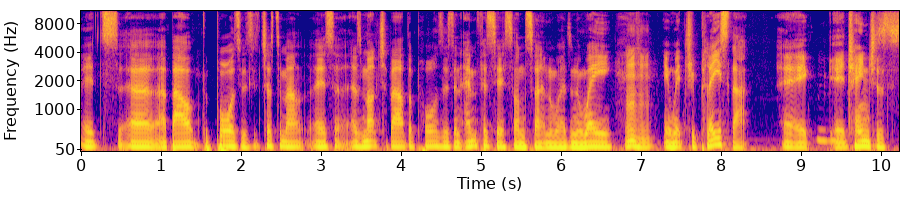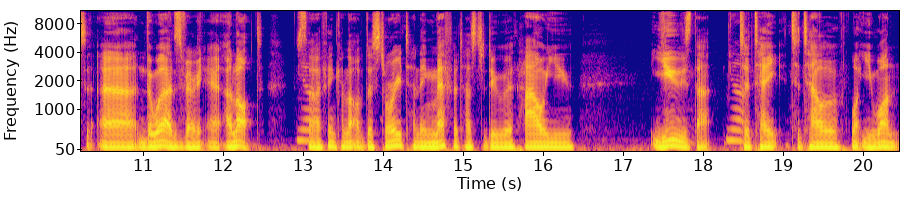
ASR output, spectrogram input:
it's uh, about the pauses. It's just about it's as much about the pauses and emphasis on certain words and the way hmm in which you place that. uh, It it changes uh, the words very uh, a lot. So I think a lot of the storytelling method has to do with how you use that Yeah. to take to tell what you want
